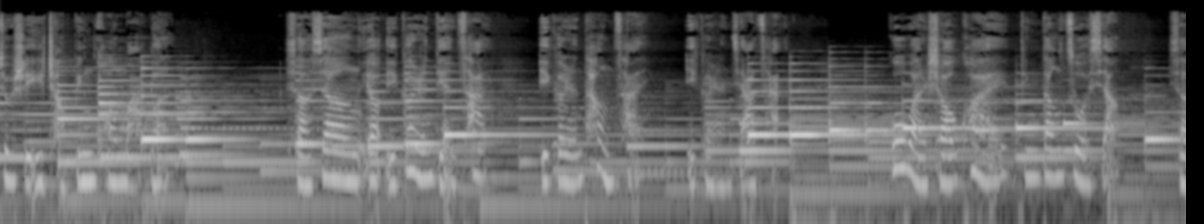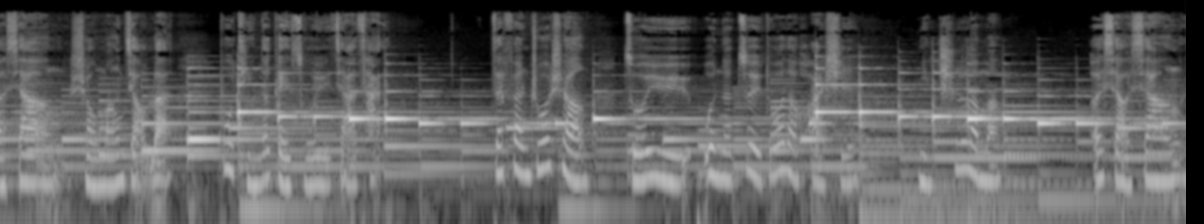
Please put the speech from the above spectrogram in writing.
就是一场兵荒马乱。小象要一个人点菜，一个人烫菜，一个人夹菜。锅碗勺筷当作响，小象手忙脚乱，不停地给佐宇夹菜。在饭桌上，佐宇问的最多的话是：“你吃了吗？”而小象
